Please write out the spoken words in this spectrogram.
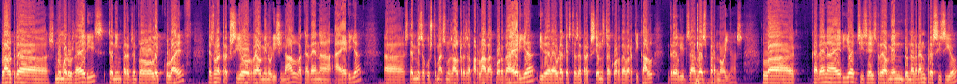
L'altres números aeris tenim per exemple l'Oleg Kulaev, és una atracció realment original, la cadena aèria, eh, estem més acostumats nosaltres a parlar de corda aèria i de veure aquestes atraccions de corda vertical realitzades per noies. La cadena aèria exigeix realment d'una gran precisió,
